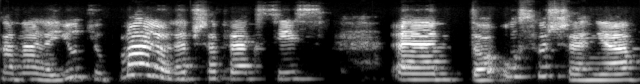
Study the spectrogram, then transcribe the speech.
kanale YouTube Malo Lepsza Praksis. Do usłyszenia.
